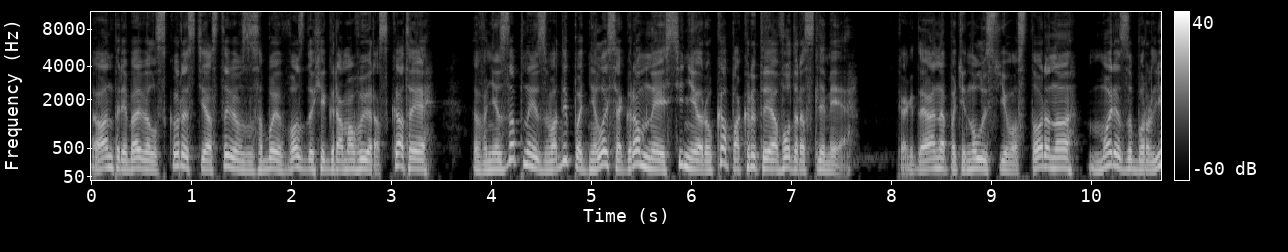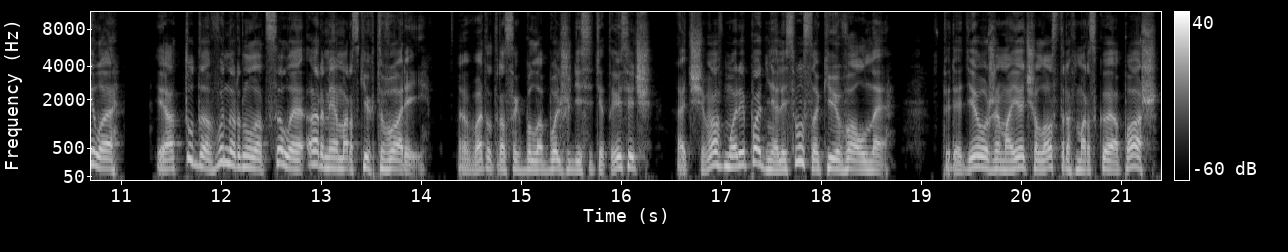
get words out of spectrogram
Он прибавил скорости, оставив за собой в воздухе громовые раскаты. Внезапно из воды поднялась огромная синяя рука, покрытая водорослями. Когда она потянулась в его сторону, море забурлило, и оттуда вынырнула целая армия морских тварей. В этот раз их было больше десяти тысяч, отчего в море поднялись высокие волны. Впереди уже маячил остров Морской Апаш,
